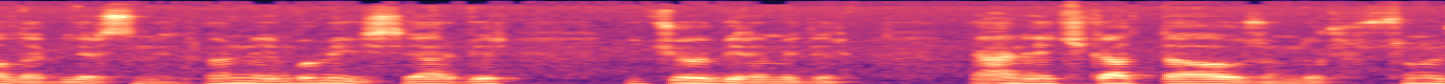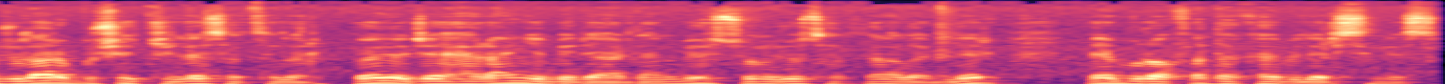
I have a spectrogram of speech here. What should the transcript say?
alabilirsiniz. Örneğin bu bilgisayar bir 2 U birimidir. Yani iki kat daha uzundur. Sunucular bu şekilde satılır. Böylece herhangi bir yerden bir sunucu satın alabilir ve bu rafa takabilirsiniz.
